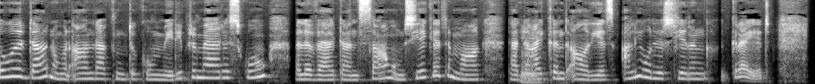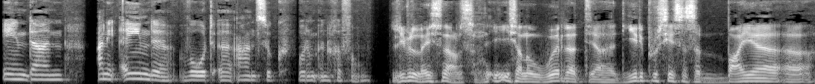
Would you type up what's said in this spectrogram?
ouer dan om 'n aanraking te kom met die primêre skool. Hulle werk dan saam om seker te maak dat daai hmm. kind alreeds al die ondersteuning gekry het en dan aan die einde word 'n aansoek vorm ingevul. Liewe luisteraars, u sal nou hoor dat uh, hierdie proses is 'n baie uh,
